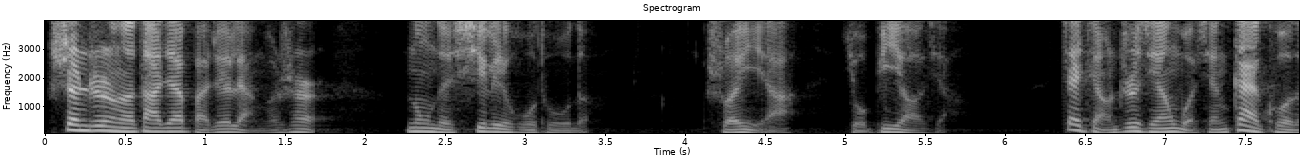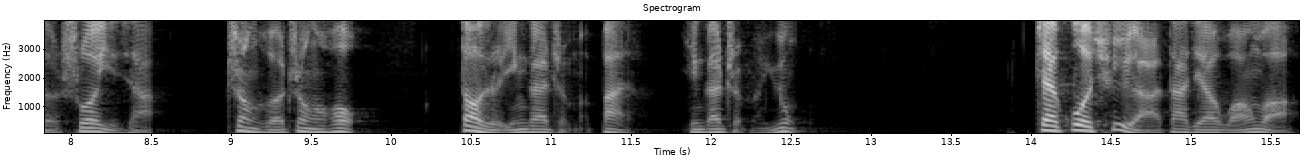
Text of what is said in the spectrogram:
甚至呢，大家把这两个事儿弄得稀里糊涂的，所以啊，有必要讲。在讲之前，我先概括的说一下症和症候到底应该怎么办，应该怎么用。在过去啊，大家往往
